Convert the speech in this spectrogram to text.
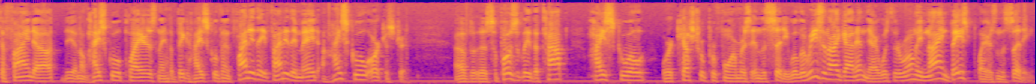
to find out you know high school players, and they had a big high school thing. Finally, they finally they made a high school orchestra of uh, supposedly the top high school orchestral performers in the city. Well, the reason I got in there was there were only nine bass players in the city,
